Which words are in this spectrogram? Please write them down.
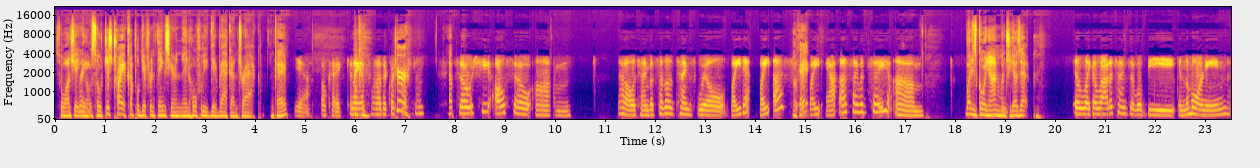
So once you you know, so just try a couple different things here, and then hopefully you get it back on track. Okay. Yeah. Okay. Can I ask one other quick Sure. question? Yep. So she also, um, not all the time, but some of the times will bite at bite us, Okay. bite at us. I would say, um, What is going on when she does that? uh, like a lot of times it will be in the morning.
